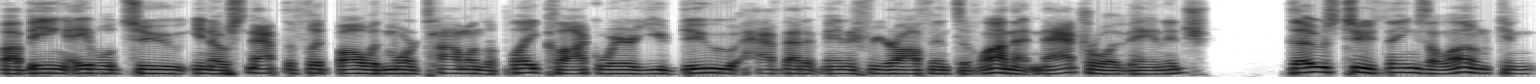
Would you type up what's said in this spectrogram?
by being able to, you know, snap the football with more time on the play clock, where you do have that advantage for your offensive line, that natural advantage, those two things alone can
